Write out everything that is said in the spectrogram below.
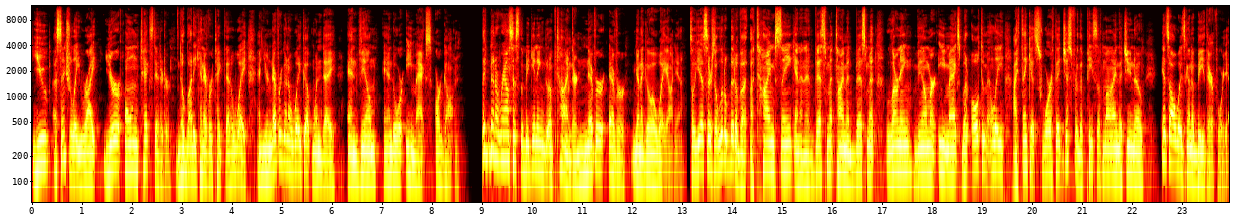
you essentially write your own text editor. Nobody can ever take that away. And you're never going to wake up one day and Vim and or Emacs are gone. They've been around since the beginning of time. They're never, ever going to go away on you. So yes, there's a little bit of a, a, time sink and an investment, time investment, learning Vim or Emacs, but ultimately, I think it's worth it just for the peace of mind that you know it's always going to be there for you.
